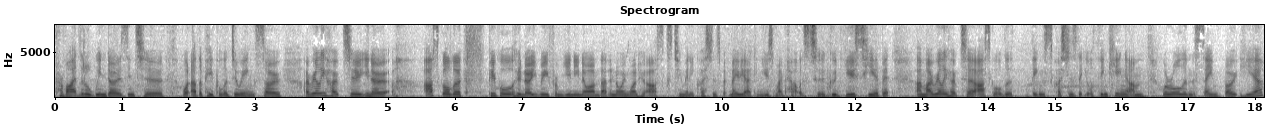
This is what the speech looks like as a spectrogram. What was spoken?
provide little windows into what other people are doing. So I really hope to, you know ask all the people who know me from uni know I'm that annoying one who asks too many questions, but maybe I can use my powers to good use here. But um, I really hope to ask all the things, questions that you're thinking. Um, we're all in the same boat here.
